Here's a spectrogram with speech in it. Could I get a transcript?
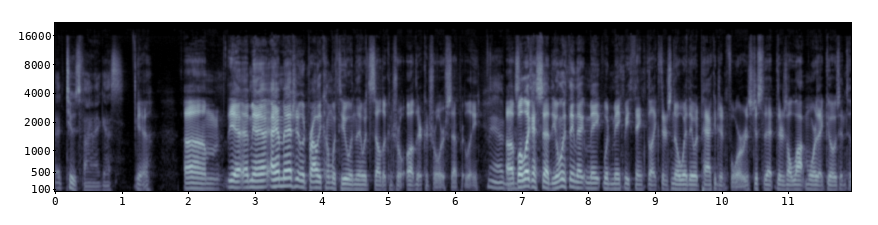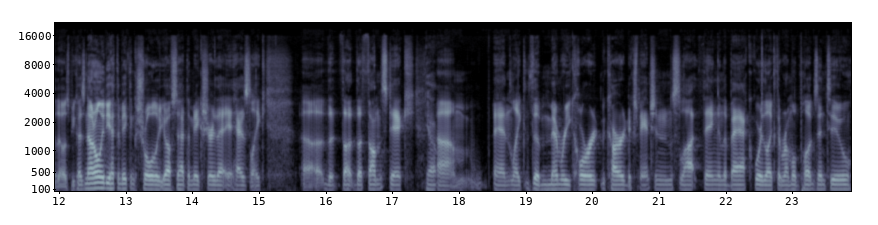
uh, two's fine, I guess. Yeah. Um, yeah, I mean, I, I imagine it would probably come with two, and they would sell the control other controllers separately. Yeah, Uh, but like I said, the only thing that make would make me think like there's no way they would package in four is just that there's a lot more that goes into those because not only do you have to make the controller, you also have to make sure that it has like uh, the, the the thumbstick, Yep. um, and like the memory card card expansion slot thing in the back where like the Rumble plugs into.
